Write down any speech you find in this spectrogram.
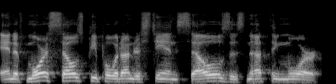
And if more salespeople would understand sales is nothing more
